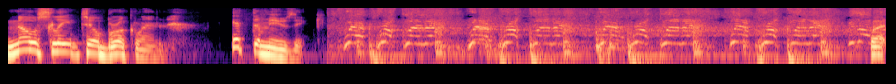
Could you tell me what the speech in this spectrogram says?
No Sleep Till Brooklyn. Hit the music. But do it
